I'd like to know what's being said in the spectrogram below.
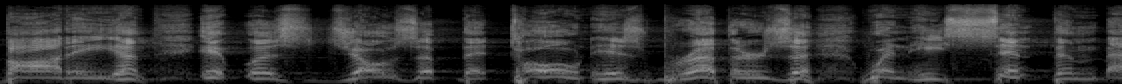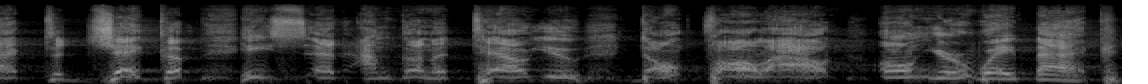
body, it was Joseph that told his brothers when he sent them back to Jacob, he said, I'm going to tell you, don't fall out on your way back.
